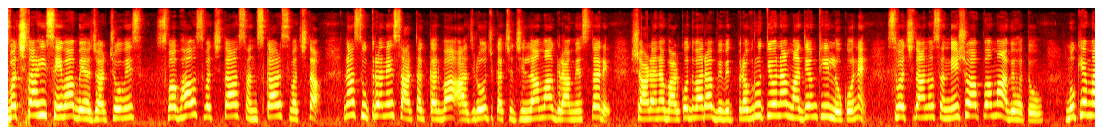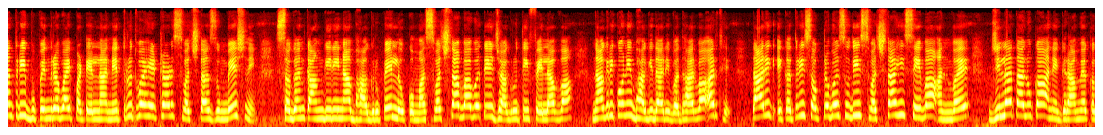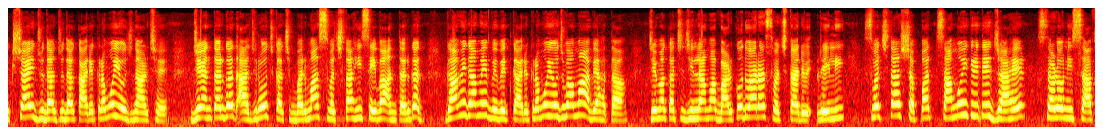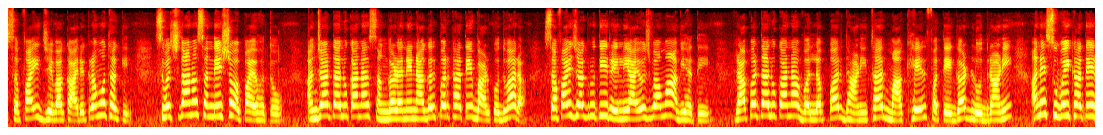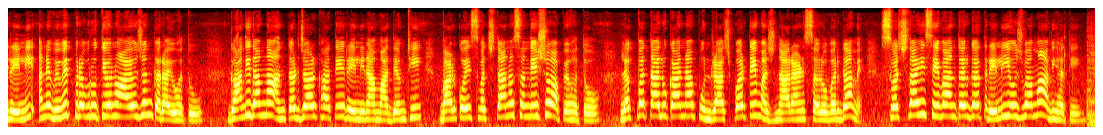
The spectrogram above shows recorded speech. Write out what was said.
સ્વચ્છતા હી સેવા બે હજાર ચોવીસ. સ્વભાવ સ્વચ્છતા, સંસ્કાર સ્વચ્છતા ના સૂત્રને સાર્થક કરવા આજરોજ કચ્છ જિલ્લામાં ગ્રામ્ય સ્તરે શાળાના બાળકો દ્વારા વિવિધ પ્રવૃત્તિઓના માધ્યમથી લોકોને સ્વચ્છતાનો સંદેશો આપવામાં આવ્યો હતો. મુખ્યમંત્રી ભૂપેન્દ્રભાઈ પટેલના નેતૃત્વ હેઠળ સ્વચ્છતા ઝુંબેશની સઘન કામગીરીના ભાગરૂપે લોકોમાં સ્વચ્છતા બાબતે જાગૃતિ ફેલાવવા નાગરિકોની ભાગીદારી વધારવા અર્થે તારીખ એકત્રીસ ઓક્ટોબર સુધી સ્વચ્છતા હી સેવા અન્વયે જિલ્લા, તાલુકા અને ગ્રામ્ય કક્ષાએ જુદા જુદા કાર્યક્રમો યોજનાર છે, જે અંતર્ગત આજરોજ કચ્છભરમાં સ્વચ્છતા હી સેવા અંતર્ગત ગામે ગામે વિવિધ કાર્યક્રમો યોજવામાં આવ્યા હતા, જેમાં કચ્છ જિલ્લામાં બાળકો દ્વારા સ્વચ્છતા રેલી, સ્વચ્છતા શપથ, સામૂહિક રીતે જાહેર સ્થળોની સાફ સફાઈ જેવા કાર્યક્રમો થકી સ્વચ્છતાનો સંદેશો અપાયો હતો. અંજાર તાલુકાના સંગળ અને નાગલપર ખાતે બાળકો દ્વારા સફાઈ જાગૃતિ રેલી આયોજવામાં આવી હતી. રાપર તાલુકાના વલ્લભપર, ધાણીથર, માખેલ, ફતેગઢ, લોદરાણી અને સુવઈ ખાતે રેલી અને વિવિધ પ્રવૃત્તિઓનું આયોજન કરાયું હતું. ગાંધીધામના અંતરજાળ ખાતે રેલીના માધ્યમથી બાળકોએ સ્વચ્છતાનો સંદેશો આપ્યો હતો. લખપત તાલુકાના પુનરાજપર તેમજ નારાયણ સરોવર ગામે સ્વચ્છતા હી સેવા અંતર્ગત રેલી યોજવામાં આવી હતી.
